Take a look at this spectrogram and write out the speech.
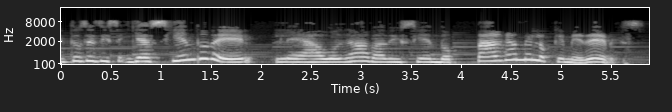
Entonces dice, y haciendo de él, le ahogaba diciendo, págame lo que me debes.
